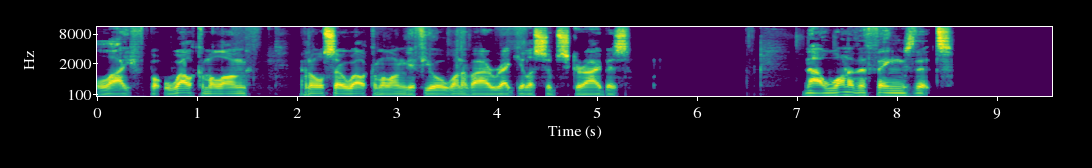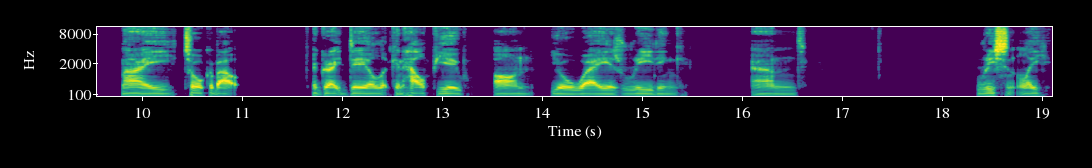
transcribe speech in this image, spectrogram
life. But welcome along, and also welcome along if you're one of our regular subscribers. Now, one of the things that I talk about a great deal that can help you on your way is reading. And recently,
